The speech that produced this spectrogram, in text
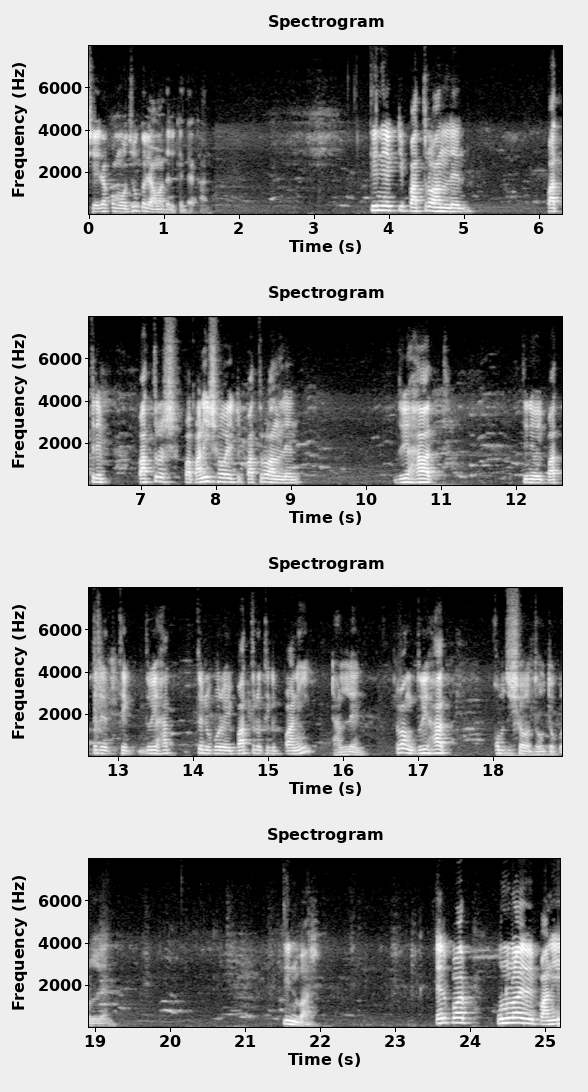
সেই রকম অজু করে আমাদেরকে দেখান। তিনি একটি পাত্র আনলেন, পাত্রে, পাত্র পানি সহ একটি পাত্র আনলেন। দুই হাত তিনি ওই পাত্রের থেকে দুই হাতের উপরে ওই পাত্র থেকে পানি ঢাললেন এবং দুই হাত কবজি সহ ধৌত করলেন। তিনবার। এরপর পুনরায় ওই পানি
